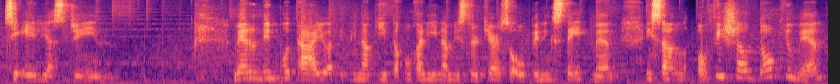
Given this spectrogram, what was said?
si Elias Jane. Meron din po tayo at ipinakita ko kanina Mr. Chair sa opening statement, isang official document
